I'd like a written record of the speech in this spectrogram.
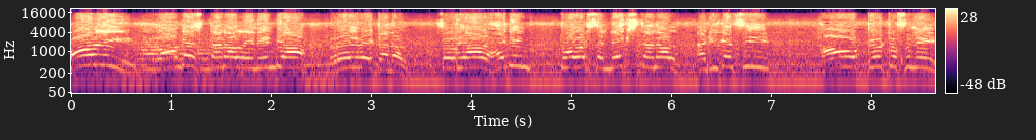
only longest tunnel in India, railway tunnel. So we are heading towards the next tunnel and you can see how beautifully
